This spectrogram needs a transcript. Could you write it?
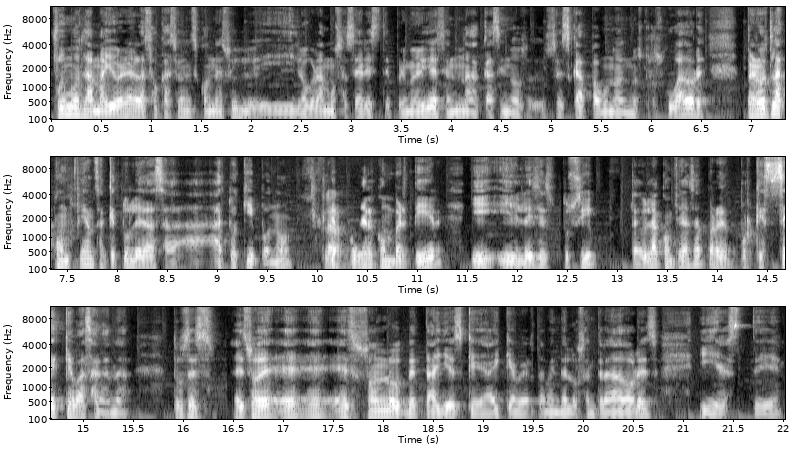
fuimos la mayoría de las ocasiones con eso y, logramos hacer este primero y diez. En una casi nos, escapa uno de nuestros jugadores, pero es la confianza que tú le das a, tu equipo, ¿no? De poder convertir y, le dices, pues sí, te doy la confianza porque sé que vas a ganar. Entonces, eso, e, e, e, esos son los detalles que hay que ver también de los entrenadores y, este,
